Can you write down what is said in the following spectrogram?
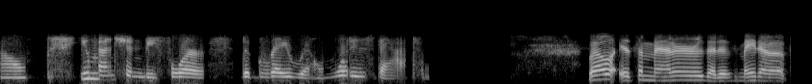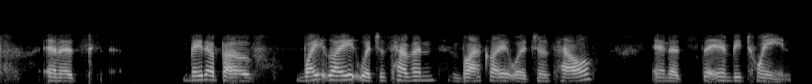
Wow. You mentioned before the gray realm. What is that? Well, it's a matter that is made up, and it's made up of white light, which is heaven, and black light, which is hell, and it's the in between.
